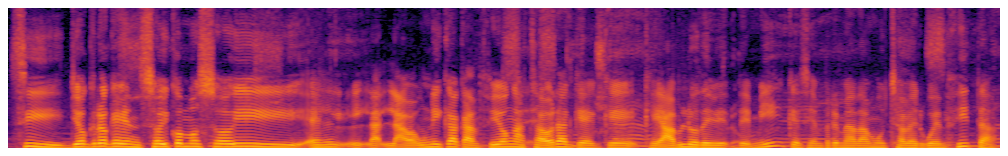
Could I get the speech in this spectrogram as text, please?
Sí, yo creo que en Soy como soy es la, la única canción hasta ahora que, que- que hablo de, de mí, que siempre me ha dado mucha vergüencita.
